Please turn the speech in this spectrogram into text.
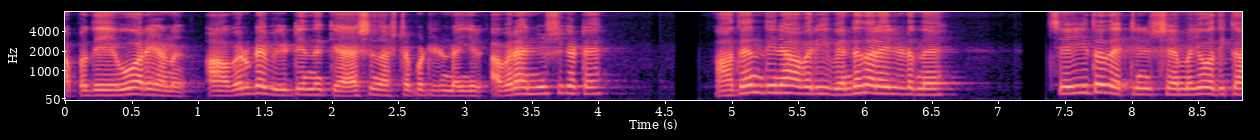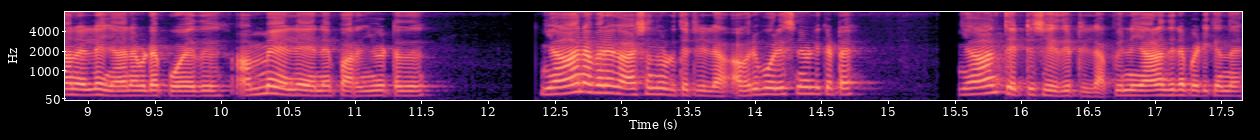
അപ്പോൾ ദേവു അറിയാണ് അവരുടെ വീട്ടിൽ നിന്ന് ക്യാഷ് നഷ്ടപ്പെട്ടിട്ടുണ്ടെങ്കിൽ അവരന്വേഷിക്കട്ടെ. അതെന്തിനാ അവർ ഇവന്റെ തലയിലിടുന്നേ? ചെയ്ത തെറ്റിന് ക്ഷമ ചോദിക്കാനല്ലേ ഞാൻ അവിടെ പോയത്? അമ്മയല്ലേ എന്നെ പറഞ്ഞു വിട്ടത്? ഞാൻ അവരെ കാശൊന്നും കൊടുത്തിട്ടില്ല അവർ പോലീസിനെ വിളിക്കട്ടെ? ഞാൻ തെറ്റ് ചെയ്തിട്ടില്ല. പിന്നെ ഞാനെന്തിനാ പേടിക്കുന്നേ?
